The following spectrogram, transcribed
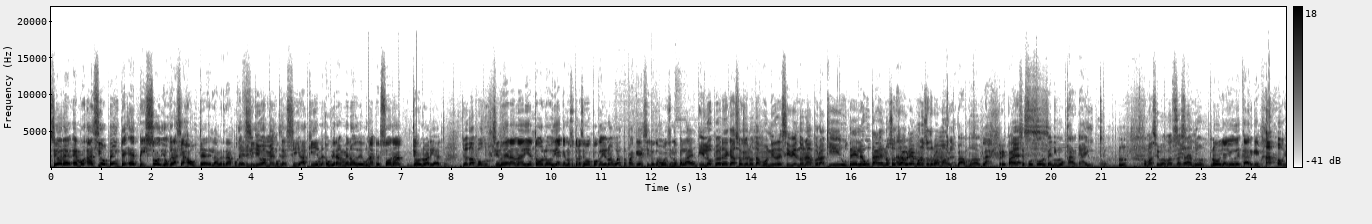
Señores, hemos, han sido 20 episodios gracias a ustedes, la verdad. Porque si- Definitivamente. porque si aquí hubieran menos de una persona, yo no haría esto. Yo tampoco. Si no era nadie todos los días que nosotros hacemos poca, yo no hago esto. ¿Para qué? Si lo estamos haciendo para la gente. Y lo peor de caso es que no estamos ni recibiendo nada, pero aquí a ustedes les gusta que nosotros hablemos, nosotros vamos a hablar. Vamos a hablar. Prepárense Yes. porque hoy venimos cargaditos. ¿Mm? ¿Cómo así, papá? Sí, señor. No, ya yo descargué. Ah, ok.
